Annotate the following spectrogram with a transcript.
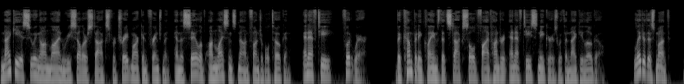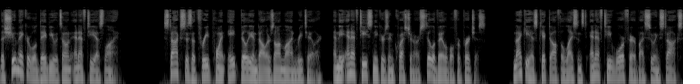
Nike is suing online reseller StockX for trademark infringement and the sale of unlicensed non fungible token, NFT, footwear. The company claims that StockX sold 500 NFT sneakers with the Nike logo. Later this month, the shoemaker will debut its own NFTs line. StockX is a $3.8 billion online retailer, and the NFT sneakers in question are still available for purchase. Nike has kicked off the licensed NFT warfare by suing StockX,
